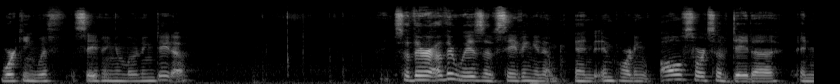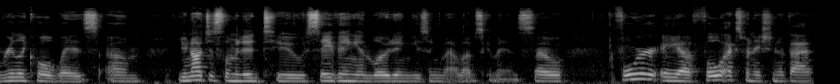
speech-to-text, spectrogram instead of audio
working with saving and loading data. So there are other ways of saving and, and importing all sorts of data in really cool ways. Um, you're not just limited to saving and loading using MATLAB's commands. So for a uh, full explanation of that,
